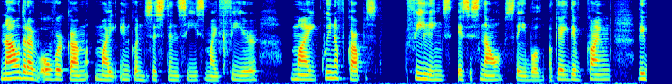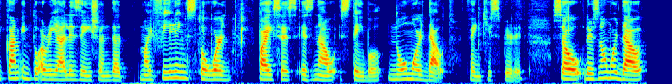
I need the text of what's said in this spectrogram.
now that I've overcome my inconsistencies, my fear, my Queen of Cups feelings is, is now stable. Okay, they've come they've come into a realization that my feelings toward Pisces is now stable. No more doubt. Thank you, Spirit. So there's no more doubt.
